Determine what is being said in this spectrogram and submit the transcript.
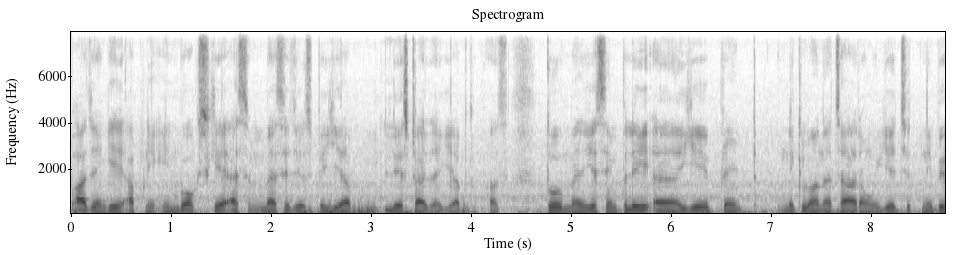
آ جائیں گے اپنی ان باکس کے ایس میسیجز پہ۔ یہ آپ لسٹ آ جائے گی آپ کے پاس۔ تو میں یہ سمپلی یہ پرنٹ نکلوانا چاہ رہا ہوں، یہ جتنی بھی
